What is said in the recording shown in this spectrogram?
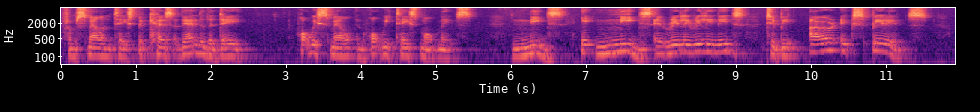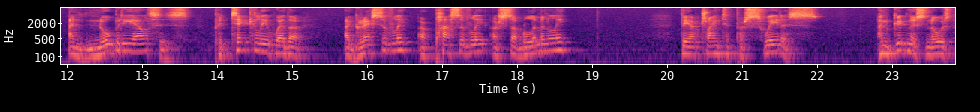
from smell and taste because at the end of the day, what we smell and what we taste, malt mates, needs, it needs, it really, really needs to be our experience and nobody else's, particularly whether aggressively or passively or subliminally. They are trying to persuade us. And goodness knows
